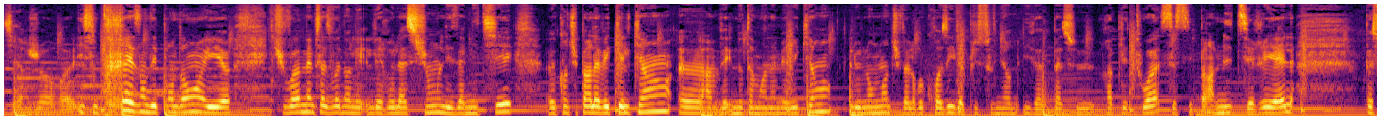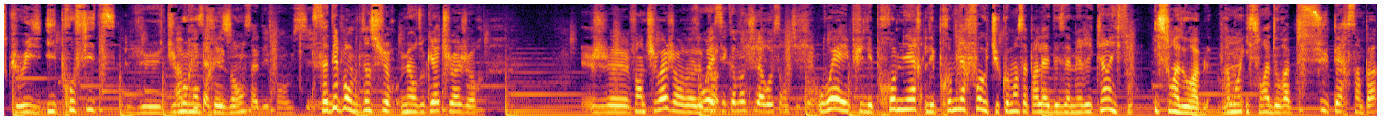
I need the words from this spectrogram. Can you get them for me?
dire, genre, euh, ils sont très indépendants et euh, tu vois, même ça se voit dans les, les relations, les amitiés. Euh, quand tu parles avec quelqu'un, avec, notamment un Américain, le lendemain tu vas le recroiser, il va plus se souvenir, il va pas se rappeler de toi. Ça c'est pas un mythe, c'est réel. Parce que oui, il profite du, du Après, moment ça présent. Dépend, ça dépend aussi. Ça dépend, bien sûr, mais en tout cas, tu vois, genre. je- Enfin, tu vois, genre. Ouais, c'est comment tu l'as ressenti. Ouais, et puis les premières, les premières fois où tu commences à parler à des Américains, ils sont, ils sont adorables. Vraiment, ils sont adorables, super sympas.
